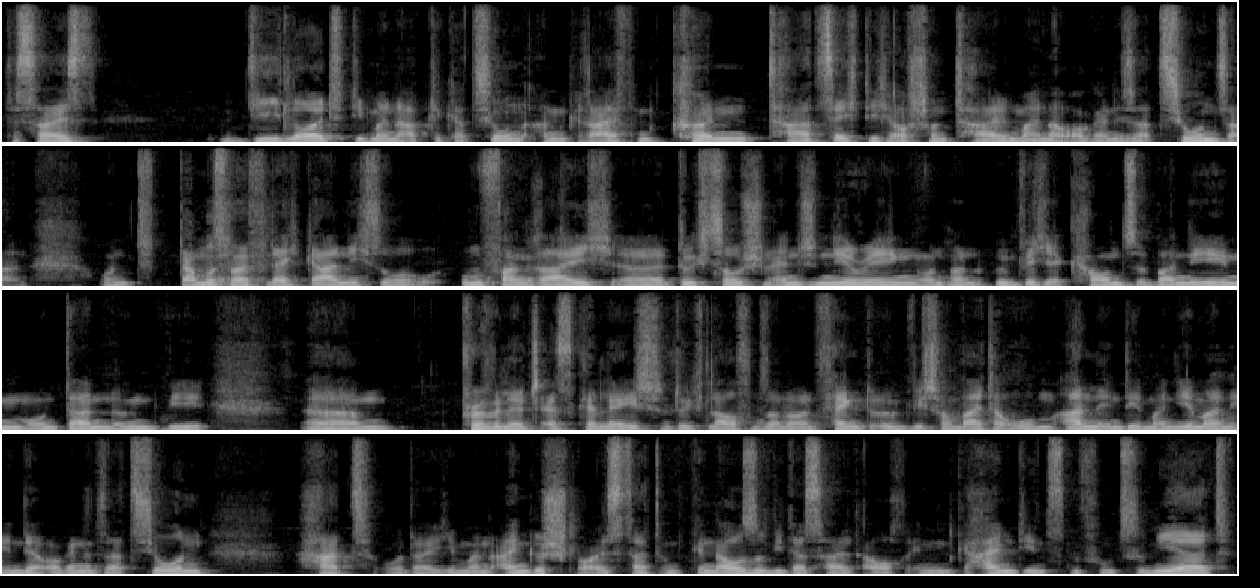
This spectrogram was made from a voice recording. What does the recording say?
Das heißt, die Leute, die meine Applikation angreifen, können tatsächlich auch schon Teil meiner Organisation sein. Und da muss man vielleicht gar nicht so umfangreich äh, durch Social Engineering und man irgendwelche Accounts übernehmen und dann irgendwie ähm, Privilege Escalation durchlaufen, sondern man fängt irgendwie schon weiter oben an, indem man jemanden in der Organisation hat oder jemanden eingeschleust hat. Und genauso wie das halt auch in Geheimdiensten funktioniert.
